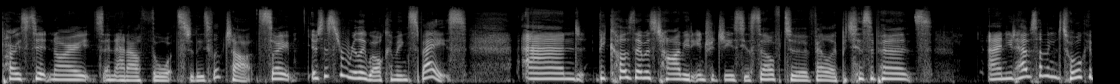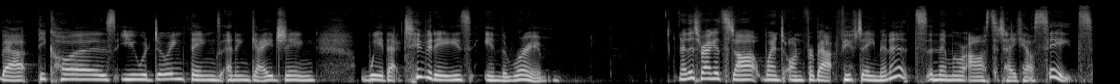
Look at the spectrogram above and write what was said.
post it notes, and add our thoughts to these flip charts. So it was just a really welcoming space. And because there was time, you'd introduce yourself to fellow participants and you'd have something to talk about because you were doing things and engaging with activities in the room. Now, this ragged start went on for about 15 minutes, and then we were asked to take our seats.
